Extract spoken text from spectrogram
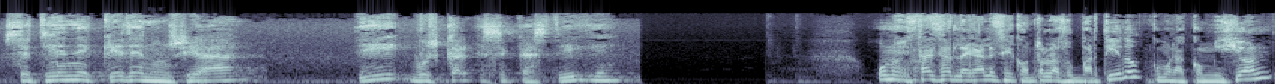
se tiene que denunciar y buscar que se castigue. Uno, instancias legales que controla su partido, como la comisión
